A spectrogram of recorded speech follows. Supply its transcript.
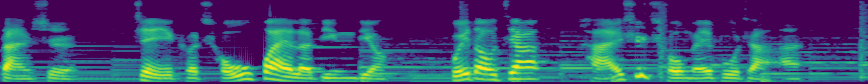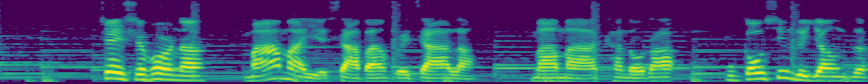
但是这可愁坏了丁丁。回到家还是愁眉不展。这时候呢，妈妈也下班回家了。妈妈看到他不高兴的样子，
